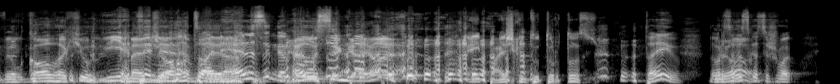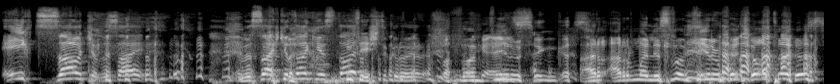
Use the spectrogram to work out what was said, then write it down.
Vilkolakių vietinį Van medžiotoją. Helsingą klausingą. Ei, paaiškintų turtus. Taip, dabar Jo. viskas iš... Eik savo čia visai. Visai kitokia istorija iš tikrųjų. Helsingas. Ar armalis vampyrų medžiotojas?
